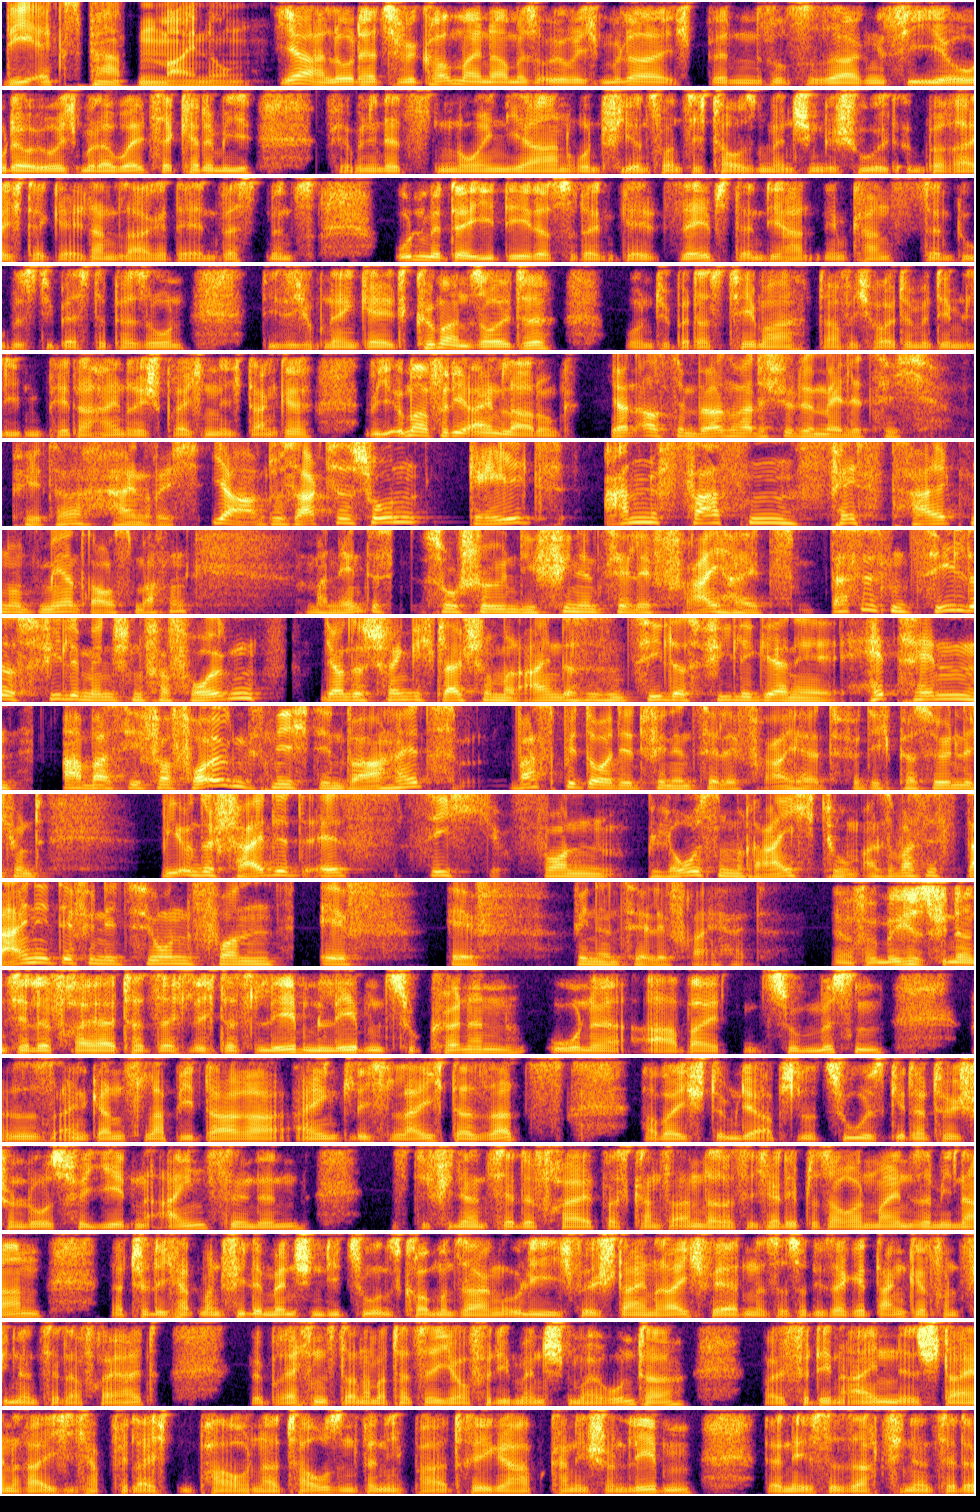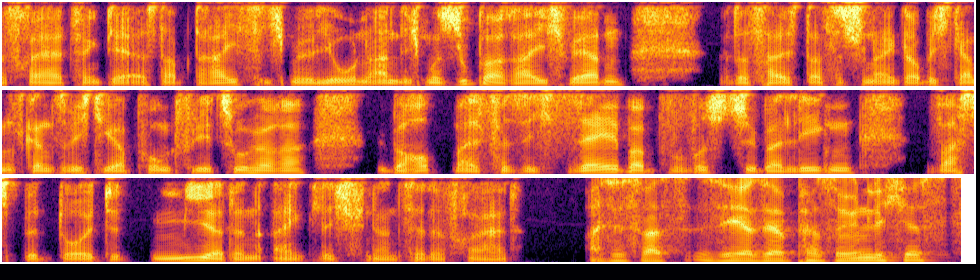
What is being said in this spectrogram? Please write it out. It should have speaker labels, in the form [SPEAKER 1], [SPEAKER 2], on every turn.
[SPEAKER 1] die Expertenmeinung.
[SPEAKER 2] Ja, hallo und herzlich willkommen. Mein Name ist Ulrich Müller. Ich bin sozusagen CEO der Ulrich Müller Wealth Academy. Wir haben in den letzten neun Jahren rund 24.000 Menschen geschult im Bereich der Geldanlage, der Investments und mit der Idee, dass du dein Geld selbst in die Hand nehmen kannst, denn du bist die beste Person, die sich um dein Geld kümmern sollte. Und über das Thema darf ich heute mit dem lieben Peter Heinrich sprechen. Ich danke wie immer für die Einladung.
[SPEAKER 3] Ja, und aus dem Börsenradiostudio meldet sich Peter Heinrich. Ja, du sagst es schon, Geld anfassen, festhalten und mehr draus machen. Man nennt es so schön die finanzielle Freiheit. Das ist ein Ziel, das viele Menschen verfolgen. Ja, und das schränke ich gleich schon mal ein. Das ist ein Ziel, das viele gerne hätten, aber sie verfolgen es nicht in Wahrheit. Was bedeutet finanzielle Freiheit für dich persönlich und wie unterscheidet es sich von bloßem Reichtum? Also was ist deine Definition von FF, finanzielle Freiheit?
[SPEAKER 2] Ja, für mich ist finanzielle Freiheit tatsächlich das Leben leben zu können, ohne arbeiten zu müssen. Also es ist ein ganz lapidarer, eigentlich leichter Satz, aber ich stimme dir absolut zu. Es geht natürlich schon los für jeden Einzelnen, ist die finanzielle Freiheit was ganz anderes. Ich erlebe das auch in meinen Seminaren. Natürlich hat man viele Menschen, die zu uns kommen und sagen, Uli, ich will steinreich werden. Das ist so dieser Gedanke von finanzieller Freiheit. Wir brechen es dann aber tatsächlich auch für die Menschen mal runter, weil für den einen ist steinreich, ich habe vielleicht ein paar hunderttausend, wenn ich ein paar Erträge habe, kann ich schon leben. Der nächste sagt, finanzielle Freiheit fängt ja erst ab 30 Millionen an. Ich muss superreich werden. Das heißt, das ist schon ein, glaube ich, ganz, ganz wichtiger Punkt für die Zuhörer, überhaupt mal für sich selber bewusst zu überlegen, was bedeutet mir denn eigentlich finanzielle Freiheit?
[SPEAKER 3] Also es ist was sehr, sehr Persönliches.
